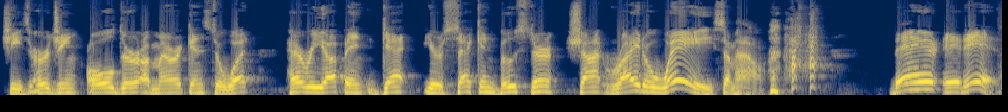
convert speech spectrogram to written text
She's urging older Americans to what? Hurry up and get your second booster shot right away somehow. there it is.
